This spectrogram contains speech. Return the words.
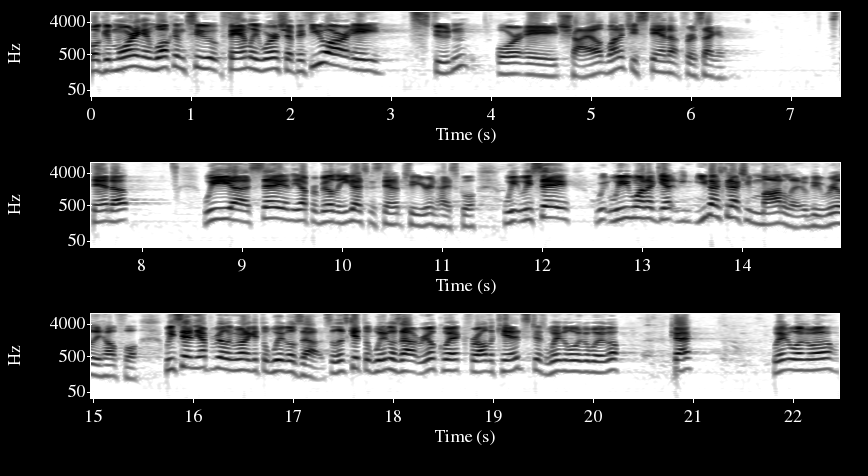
Well, good morning and welcome to family worship. If you are a student or a child, why don't you stand up for a second? Stand up. We uh, say in the upper building, you guys can stand up too, you're in high school. We, we say, we, we want to get, you guys could actually model it, it would be really helpful. We say in the upper building, we want to get the wiggles out. So let's get the wiggles out real quick for all the kids. Just wiggle, wiggle, wiggle. Okay? Wiggle, wiggle, wiggle.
